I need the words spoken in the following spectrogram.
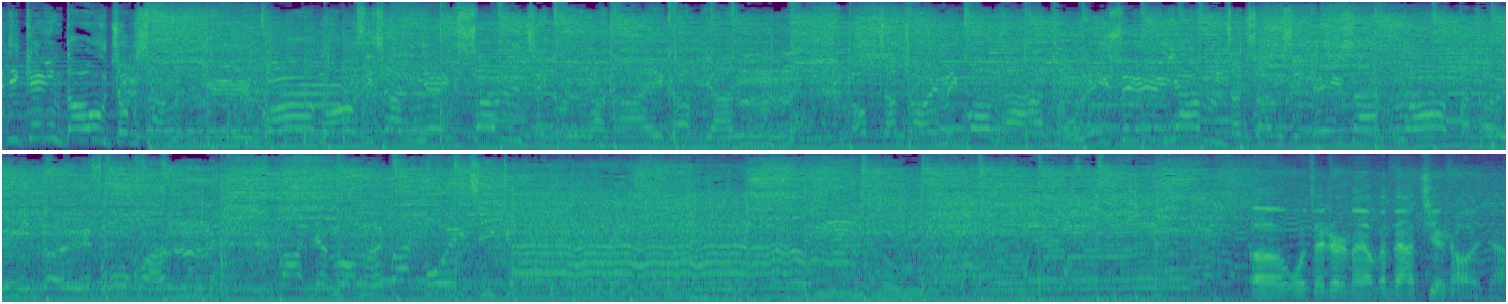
可以惊到众生。如果我是陈奕迅，这句话太吸引。独站在镁光下，逃离输音，真相是其实我不去面对苦困，白日梦里不会自禁。呃，我在这呢，要跟大家介绍一下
